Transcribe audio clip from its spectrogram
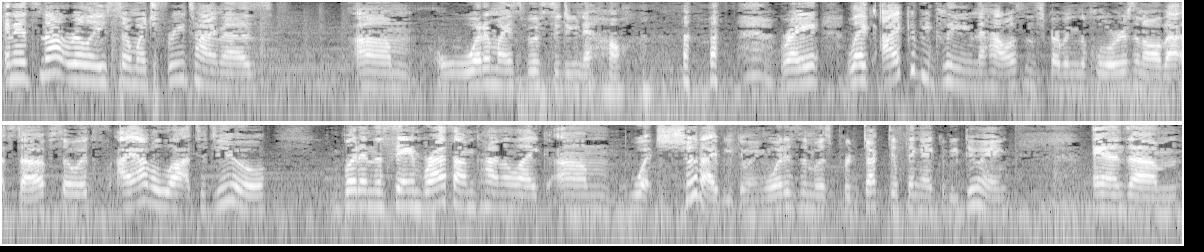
And it's not really so much free time as um, what am I supposed to do now? right? Like I could be cleaning the house and scrubbing the floors and all that stuff. So it's I have a lot to do but in the same breath, I'm kind of like, um, what should I be doing? What is the most productive thing I could be doing? And um,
